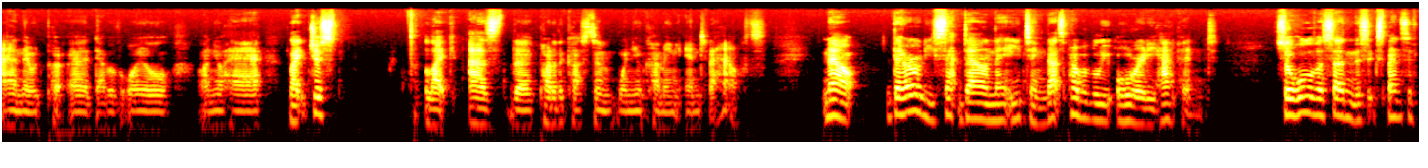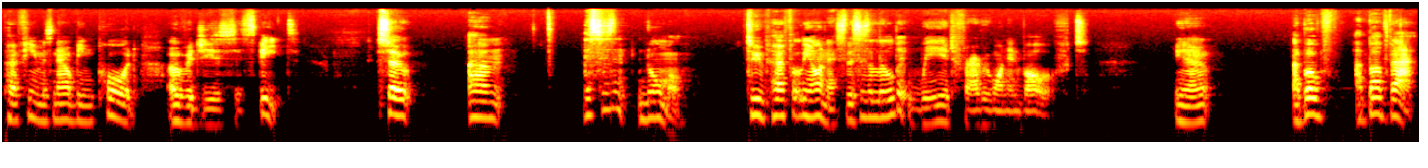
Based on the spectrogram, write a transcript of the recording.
and they would put a dab of oil on your hair, like just like as the part of the custom when you're coming into the house. Now, they're already sat down, they're eating, that's probably already happened. So all of a sudden, this expensive perfume is now being poured over Jesus' feet. So, um, this isn't normal. To be perfectly honest, this is a little bit weird for everyone involved. You know, above above that,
